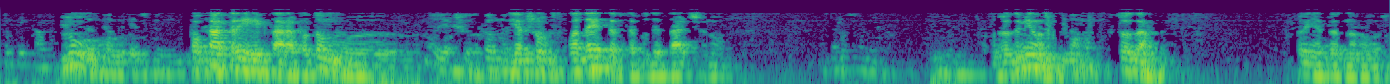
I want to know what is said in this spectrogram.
з копійками. Ну, поки 3 гектари, потім, е, Ну, якщо складно. якщо складеться, все буде далі. Ну, зрозуміло? Да. Хто за? Прийнято одноголосно.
